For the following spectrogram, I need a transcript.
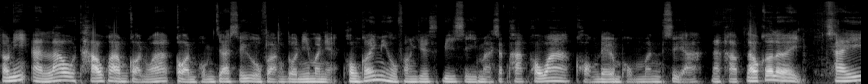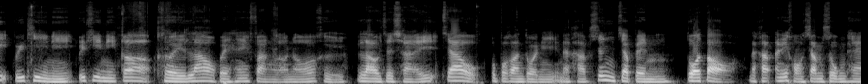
คราวนี้อ่านเล่าเท้าความก่อนว่าก่อนผมจะซื้อหูฟังตัวนี้มาเนี่ย ผมก็ไม่มีหูฟัง USB-C มาสักพักเพราะว่าของเดิมผมมันเสียนะครับ เราก็เลยใช้วิธีนี้วิธีนี้ก็เคยเล่าไปให้ฟังแล้วเนาะก็คือ เราจะใช้เจ้าอุปกรณ์ตัวนี้นะครับ ซึ่งจะเป็นตัวต่อนะครับอันนี้ของซัมซุงแท้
